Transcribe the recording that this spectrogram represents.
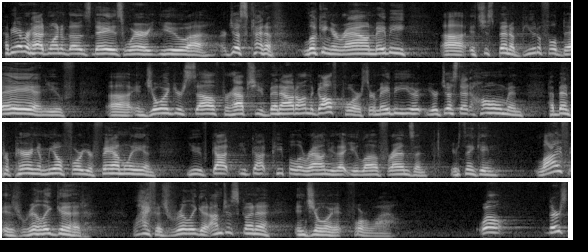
Have you ever had one of those days where you uh, are just kind of looking around? Maybe uh, it's just been a beautiful day and you've uh, enjoyed yourself. Perhaps you've been out on the golf course, or maybe you're, you're just at home and have been preparing a meal for your family and you've got, you've got people around you that you love, friends, and you're thinking, life is really good. Life is really good. I'm just going to enjoy it for a while. Well, there's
